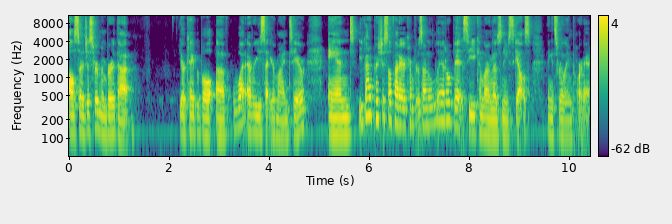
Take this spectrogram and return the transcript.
also just remember that you're capable of whatever you set your mind to, and you got to push yourself out of your comfort zone a little bit so you can learn those new skills. I think it's really important.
